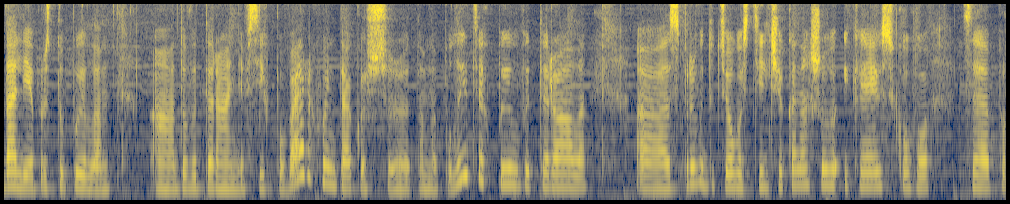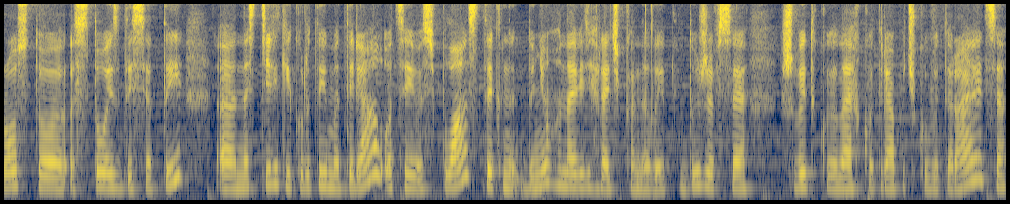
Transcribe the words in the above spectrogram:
Далі я приступила до витирання всіх поверхонь, також е, там на полицях пил витирала. З приводу цього стільчика нашого ікеївського, це просто 100 із 10. Е, Настільки крутий матеріал, оцей ось пластик, до нього навіть гречка не липне. Дуже все швидко і легко тряпочкою витирається.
